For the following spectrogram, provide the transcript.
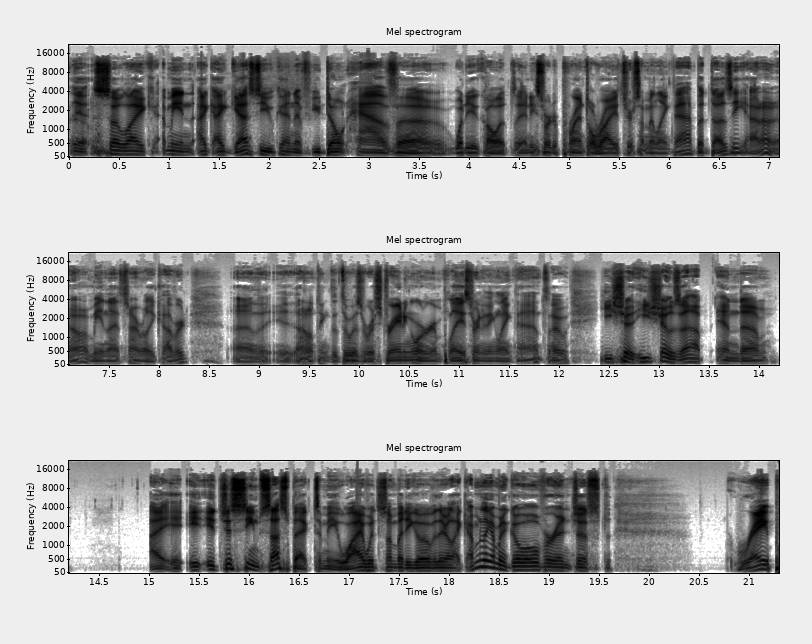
Yeah, so like, I mean, I, I guess you can if you don't have uh, what do you call it, any sort of parental rights or something like that. But does he? I don't know. I mean, that's not really covered. Uh, I don't think that there was a restraining order in place or anything like that. So he sho- he shows up and. Um, I it, it just seems suspect to me. Why would somebody go over there like I'm like I'm going to go over and just rape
